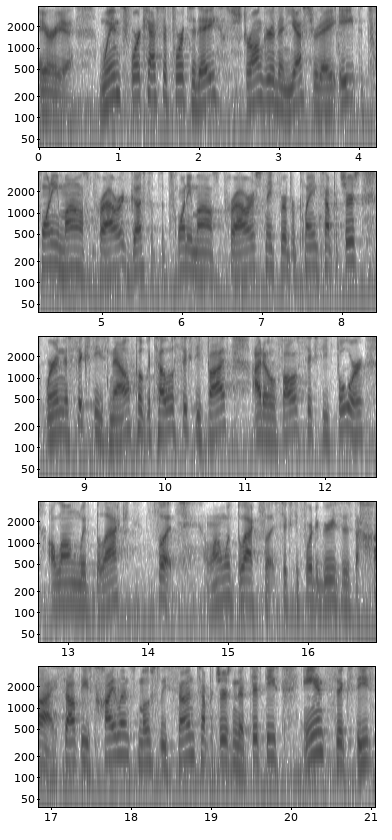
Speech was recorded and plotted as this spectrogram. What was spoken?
area. Winds forecasted for today stronger than yesterday, 8 to 20 miles per hour, gusts up to 20 miles per hour. Snake River Plain temperatures, we're in the 60s now. Pocatello 65, Idaho Falls 64, along with Black Foot, along with Blackfoot. 64 degrees is the high. Southeast Highlands, mostly sun, temperatures in the 50s and 60s.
